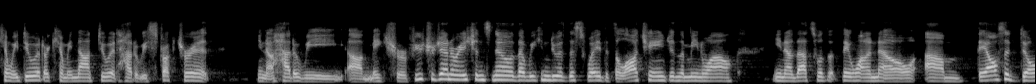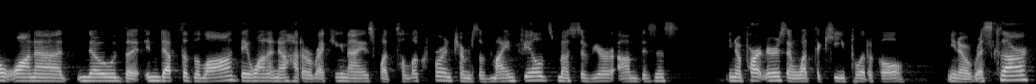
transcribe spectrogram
can we do it or can we not do it? How do we structure it? You know, how do we uh, make sure future generations know that we can do it this way? Did the law change in the meanwhile? You know, that's what they want to know. Um, they also don't want to know the in depth of the law. They want to know how to recognize what to look for in terms of minefields. Most of your um, business, you know, partners and what the key political, you know, risks are.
